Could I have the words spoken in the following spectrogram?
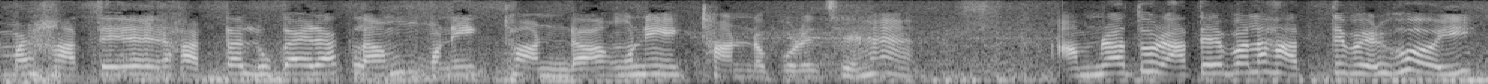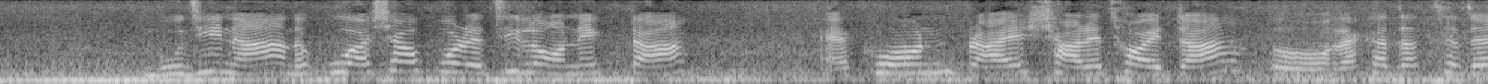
আমার হাতে হাতটা লুকায় রাখলাম। অনেক ঠান্ডা অনেক ঠান্ডা পড়েছে হ্যাঁ। আমরা তো রাতের বেলা হাঁটতে বের হই। বুঝি না তো কুয়াশাও পড়েছিল অনেকটা। এখন প্রায় সাড়ে ছয়টা তো দেখা যাচ্ছে যে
